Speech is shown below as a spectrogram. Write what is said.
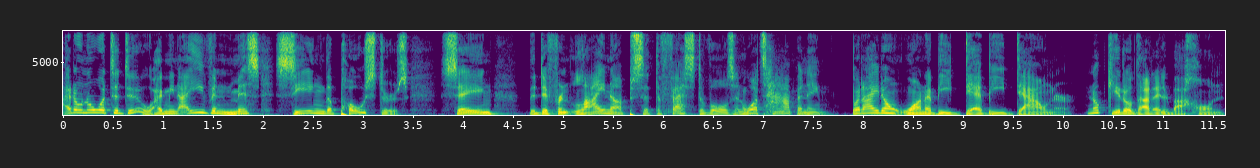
I don't know what to do. I mean, I even miss seeing the posters saying the different lineups at the festivals and what's happening. But I don't want to be Debbie Downer. No quiero dar el bajón.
